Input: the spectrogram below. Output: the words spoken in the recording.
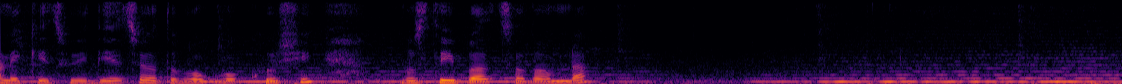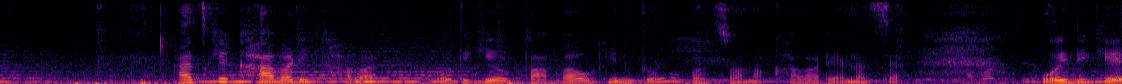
অনেক কিছুই দিয়েছে ও তো বকবক খুশি, বুঝতেই পারছ তোমরা? আজকে খাবারই খাবার, ওদিকে ওর পাপাও কিন্তু ওর খাবার এনেছে। ওইদিকে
